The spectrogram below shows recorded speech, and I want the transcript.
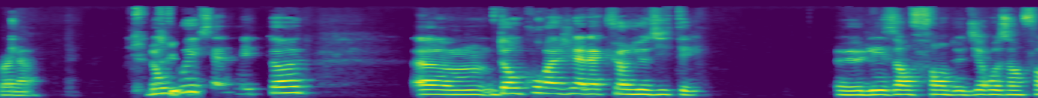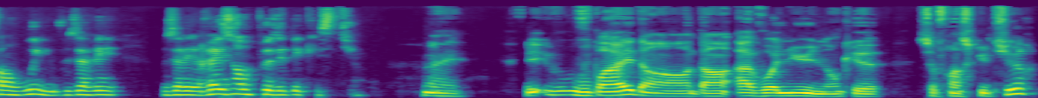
Voilà. Donc oui, cette méthode euh, d'encourager à la curiosité euh, les enfants, de dire aux enfants, oui, vous avez, vous avez raison de poser des questions. Ouais. vous parlez dans, dans À voix nulle, donc euh, sur France Culture,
